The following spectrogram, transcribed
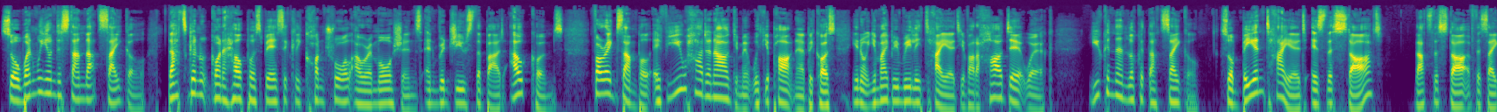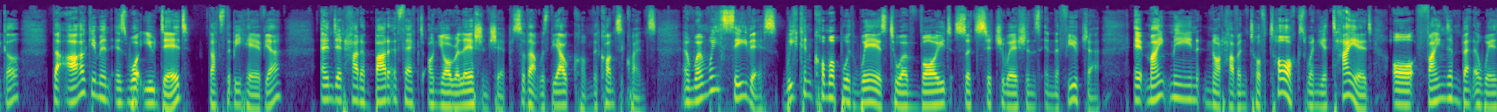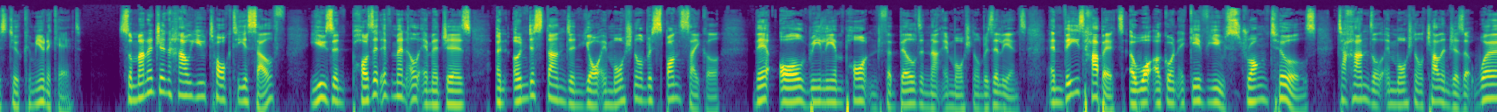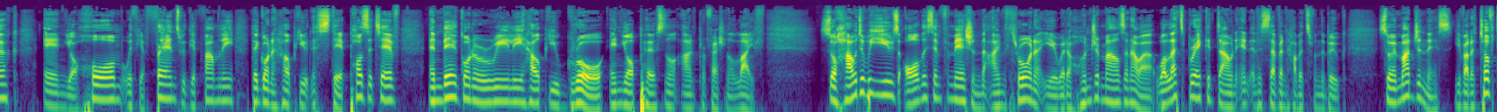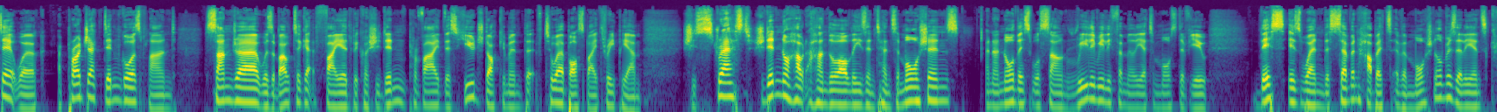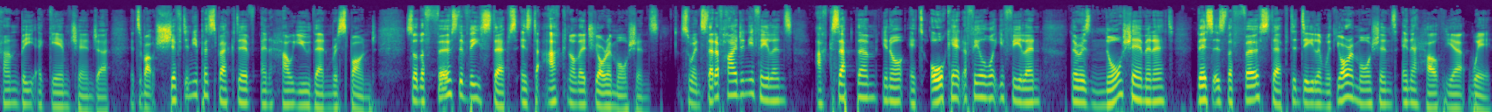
So when we understand that cycle, that's going to help us basically control our emotions and reduce the bad outcomes. For example, if you had an argument with your partner because, you know, you might be really tired, you've had a hard day at work, you can then look at that cycle. So being tired is the start. That's the start of the cycle. The argument is what you did. That's the behavior and it had a bad effect on your relationship. So that was the outcome, the consequence. And when we see this, we can come up with ways to avoid such situations in the future. It might mean not having tough talks when you're tired or finding better ways to communicate. So, managing how you talk to yourself, using positive mental images, and understanding your emotional response cycle they're all really important for building that emotional resilience. And these habits are what are going to give you strong tools to handle emotional challenges at work, in your home, with your friends, with your family. They're going to help you to stay positive and they're going to really help you grow in your personal and professional life. So, how do we use all this information that I'm throwing at you at 100 miles an hour? Well, let's break it down into the seven habits from the book. So, imagine this you've had a tough day at work, a project didn't go as planned. Sandra was about to get fired because she didn't provide this huge document to her boss by 3 p.m. She's stressed, she didn't know how to handle all these intense emotions. And I know this will sound really, really familiar to most of you. This is when the seven habits of emotional resilience can be a game changer. It's about shifting your perspective and how you then respond. So, the first of these steps is to acknowledge your emotions. So, instead of hiding your feelings, accept them. You know, it's okay to feel what you're feeling. There is no shame in it. This is the first step to dealing with your emotions in a healthier way.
